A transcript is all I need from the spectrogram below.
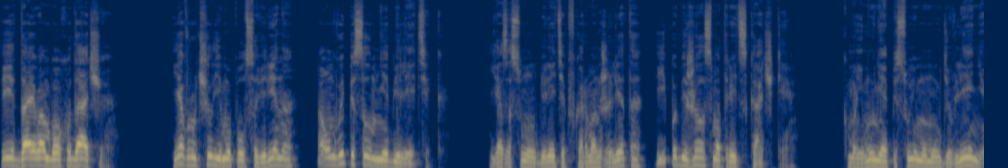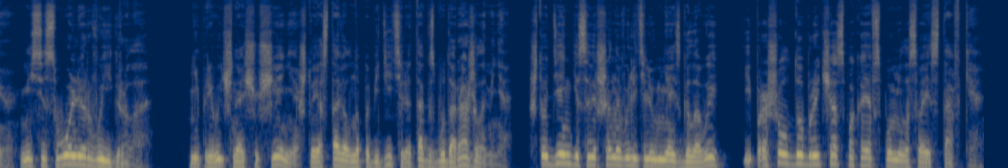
«И дай вам бог удачи». Я вручил ему полсаверена, а он выписал мне билетик. Я засунул билетик в карман жилета и побежал смотреть скачки. К моему неописуемому удивлению, миссис Уоллер выиграла. Непривычное ощущение, что я ставил на победителя, так взбудоражило меня, что деньги совершенно вылетели у меня из головы, и прошел добрый час, пока я вспомнил о своей ставке.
